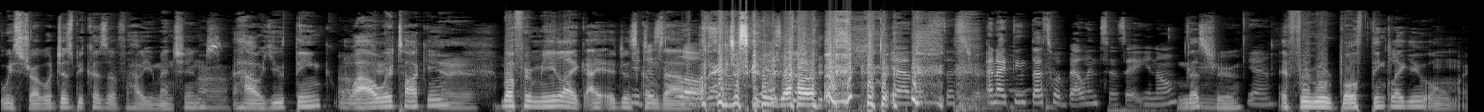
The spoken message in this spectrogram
we struggle just because of how you mentioned Uh-huh. how you think Oh, while okay. we're talking. yeah, yeah. But for me, like I, it just You comes just out. it just comes out. Yeah, that's, that's true. And I think that's what balances it. You know. That's true. Yeah. If we would both think like you, oh my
